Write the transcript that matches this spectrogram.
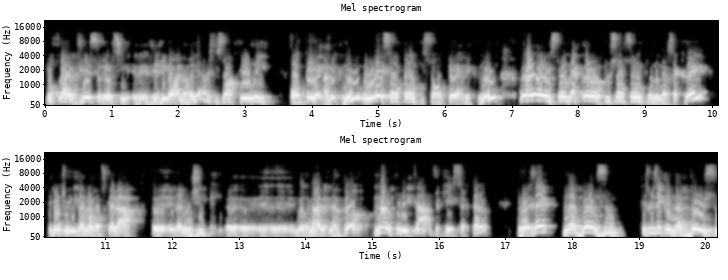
pourquoi Dieu serait aussi virulent à leur égard? Parce qu'ils sont a priori en paix avec nous, on laisse entendre qu'ils sont en paix avec nous, ou alors ils sont d'accord tous ensemble pour nous massacrer, et donc évidemment dans ce cas-là, euh, la logique euh, euh, normale l'importe, mais en tous les cas, ce qui est certain, Nagozu. Qu'est-ce que c'est que Nagozu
